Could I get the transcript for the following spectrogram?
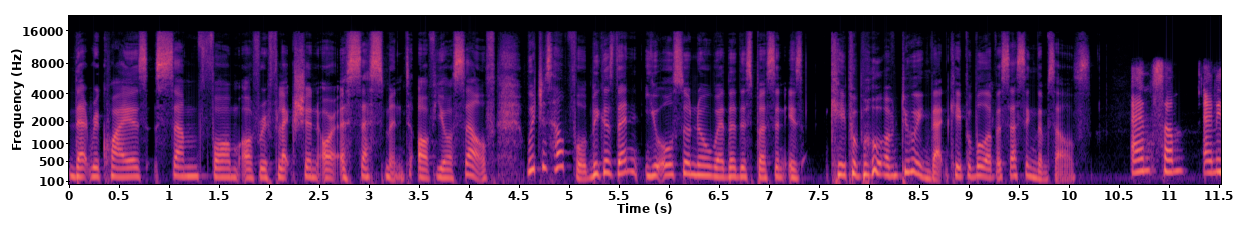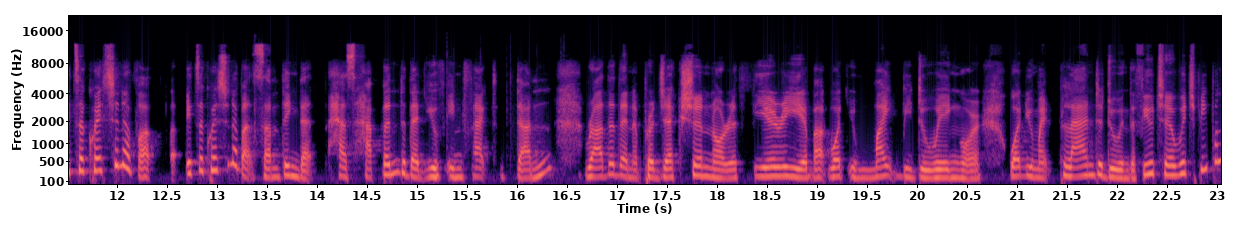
that requires some form of reflection or assessment of yourself, which is helpful because then you also know whether this person is capable of doing that, capable of assessing themselves and some and it's a question about uh, it's a question about something that has happened that you've in fact done rather than a projection or a theory about what you might be doing or what you might plan to do in the future which people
